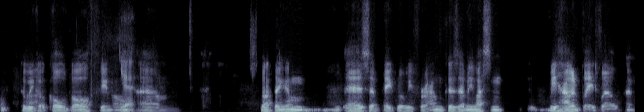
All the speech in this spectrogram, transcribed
that we got called off. You know. Yeah. Um, so I think um, it is a big relief for him because I mean, listen, we haven't played well, and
